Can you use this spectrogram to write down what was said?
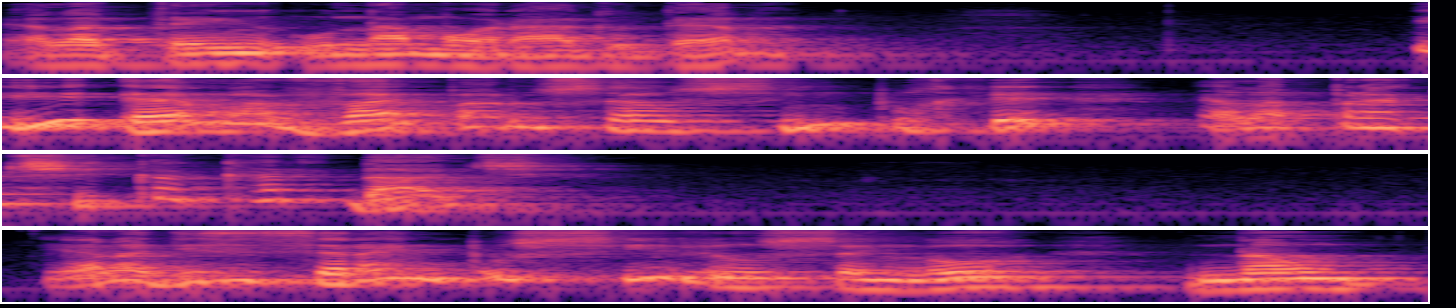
ela tem o namorado dela. E ela vai para o céu sim, porque ela pratica a caridade. E ela disse: será impossível o Senhor não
